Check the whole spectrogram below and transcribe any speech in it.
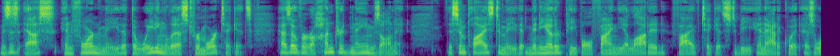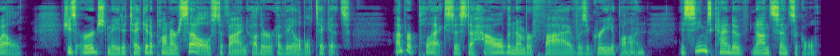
Mrs. S. informed me that the waiting list for more tickets has over a hundred names on it. This implies to me that many other people find the allotted five tickets to be inadequate as well. She's urged me to take it upon ourselves to find other available tickets. I'm perplexed as to how the number five was agreed upon. It seems kind of nonsensical.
